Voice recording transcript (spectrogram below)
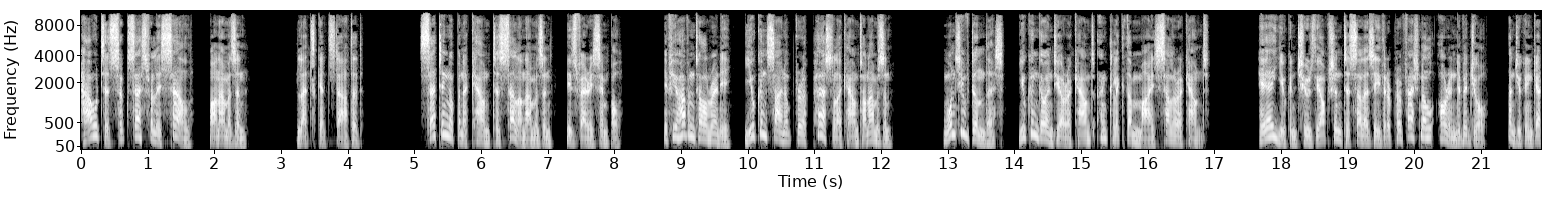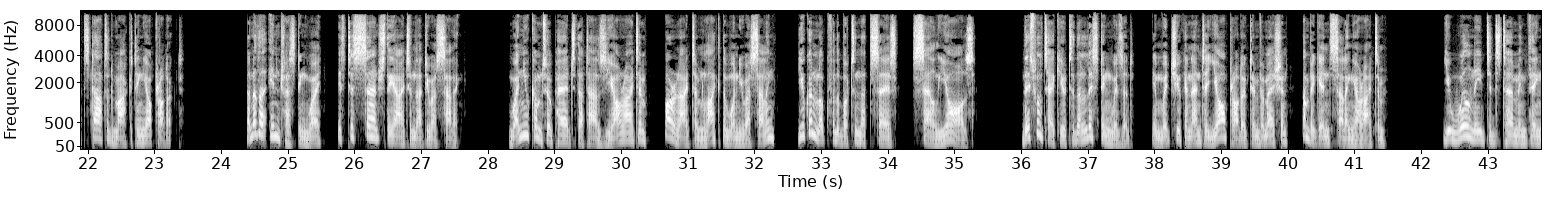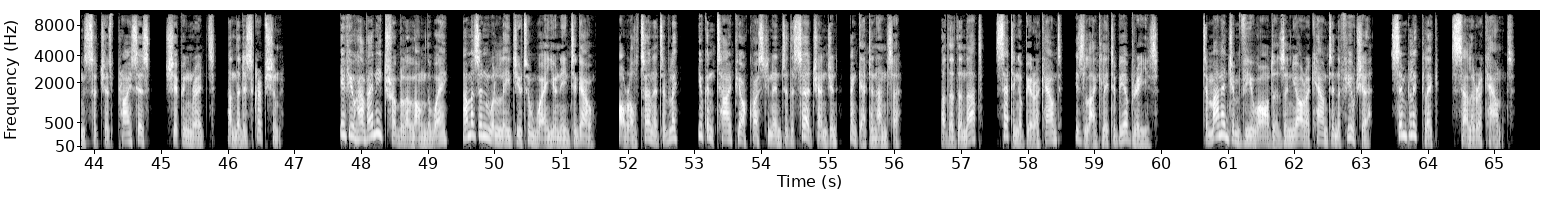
How to successfully sell on Amazon. Let's get started. Setting up an account to sell on Amazon is very simple. If you haven't already, you can sign up for a personal account on Amazon. Once you've done this, you can go into your account and click the My Seller account. Here you can choose the option to sell as either a professional or individual, and you can get started marketing your product. Another interesting way is to search the item that you are selling. When you come to a page that has your item or an item like the one you are selling, you can look for the button that says Sell Yours. This will take you to the listing wizard, in which you can enter your product information and begin selling your item. You will need to determine things such as prices, shipping rates, and the description. If you have any trouble along the way, Amazon will lead you to where you need to go, or alternatively, you can type your question into the search engine and get an answer. Other than that, setting up your account is likely to be a breeze. To manage and view orders in your account in the future, simply click Seller Account.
